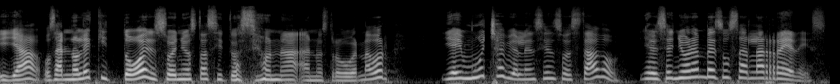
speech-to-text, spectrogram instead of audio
y ya, o sea, no le quitó el sueño esta situación a, nuestro gobernador. Y hay mucha violencia en su estado. Y el señor en vez de usar las redes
